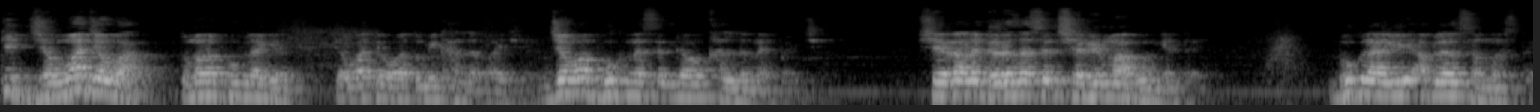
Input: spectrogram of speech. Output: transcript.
की जेव्हा जेव्हा तुम्हाला भूक लागेल तेव्हा तेव्हा तुम्ही खाल्लं पाहिजे. जेव्हा भूक नसेल तेव्हा खाल्लं नाही पाहिजे. शरीराला गरज असेल शरीर मागून घेत आहे भूक लागली आपल्याला समजतंय.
